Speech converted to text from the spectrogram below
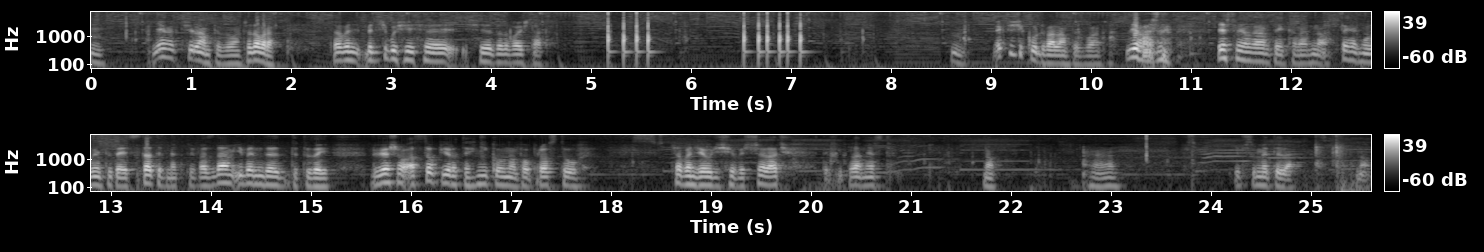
Hmm. Nie wiem jak się lampy wyłącza. Dobra. To będzie- będziecie musieli się, się zadowolić tak. Hmm. Jak to się kurwa lampy włącza? Nieważne. Jeszcze nie oglądam tej kamery. No, tak jak mówiłem, tutaj jest statyw, na który was dam i będę tutaj wywieszał, a z tą pirotechniką, no po prostu trzeba będzie ją dzisiaj wystrzelać. Taki plan jest. No. E, I w sumie tyle. No.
